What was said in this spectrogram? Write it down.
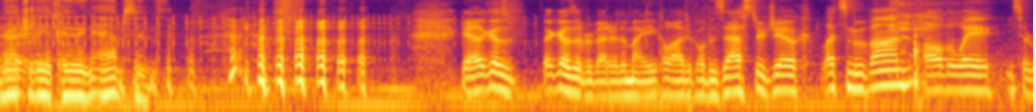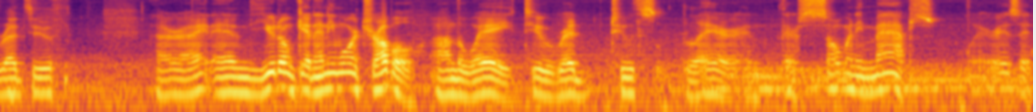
naturally occurring absinthe. yeah, that goes that goes over better than my ecological disaster joke. Let's move on all the way to Red Tooth. All right, and you don't get any more trouble on the way to Red Tooth's lair. And there's so many maps. Where is it?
